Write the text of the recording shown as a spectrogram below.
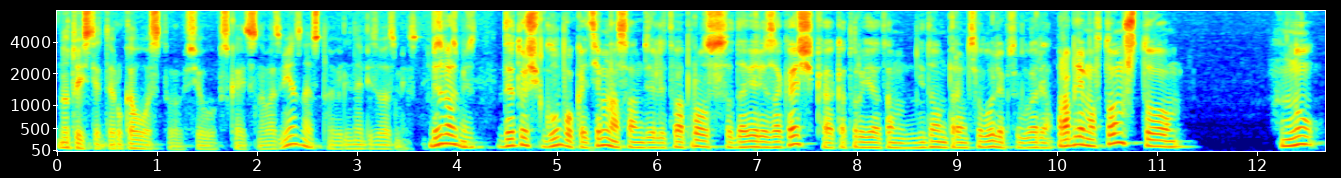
Ну, то есть это руководство все выпускается на возмездной основе или на безвозмездной? Безвозмездно. Да это очень глубокая тема, на самом деле. Это вопрос доверия заказчика, о котором я там недавно прям целую лекцию говорил. Проблема в том, что, ну,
